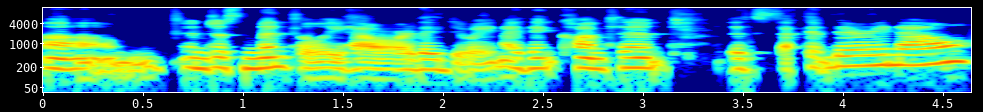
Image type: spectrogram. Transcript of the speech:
Um, and just mentally, how are they doing? I think content is secondary now,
